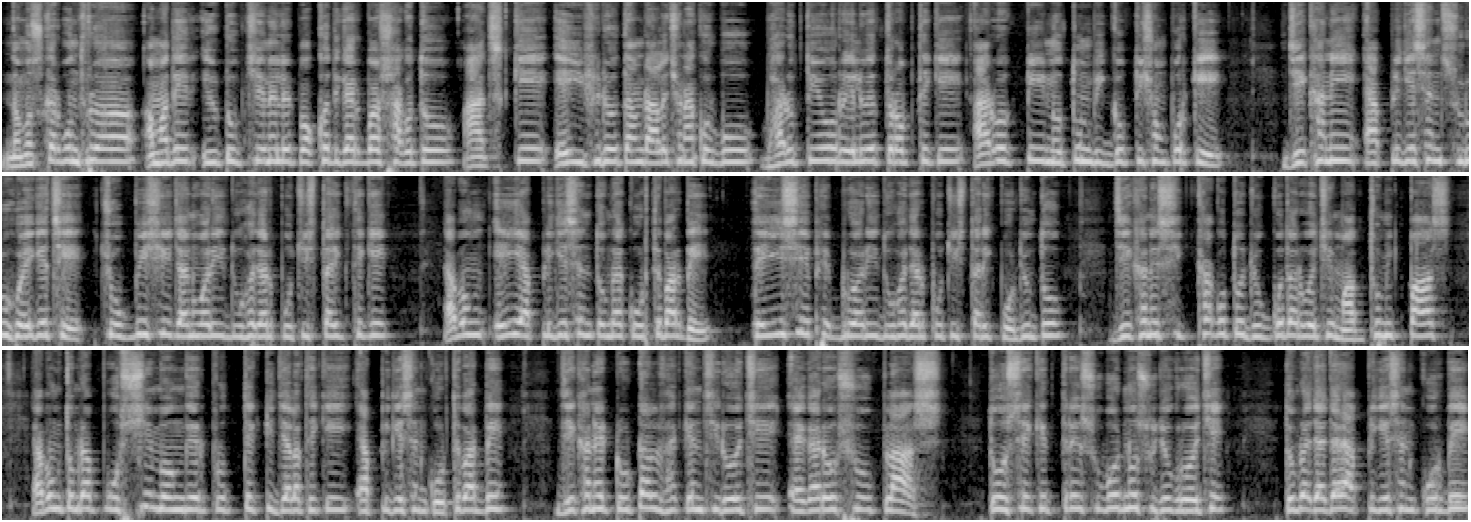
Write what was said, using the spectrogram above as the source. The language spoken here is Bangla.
নমস্কার বন্ধুরা, আমাদের ইউটিউব চ্যানেলের পক্ষ থেকে একবার স্বাগত। আজকে এই ভিডিওতে আমরা আলোচনা করব ভারতীয় রেলওয়ের তরফ থেকে আরও একটি নতুন বিজ্ঞপ্তি সম্পর্কে, যেখানে অ্যাপ্লিকেশন শুরু হয়ে গেছে চব্বিশে জানুয়ারি দু হাজার পঁচিশ তারিখ থেকে এবং এই অ্যাপ্লিকেশন তোমরা করতে পারবে তেইশে ফেব্রুয়ারি দু হাজার পঁচিশ তারিখ পর্যন্ত, যেখানে শিক্ষাগত যোগ্যতা রয়েছে মাধ্যমিক পাস এবং তোমরা পশ্চিমবঙ্গের প্রত্যেকটি জেলা থেকেই অ্যাপ্লিকেশন করতে পারবে, যেখানে টোটাল ভ্যাকেন্সি রয়েছে এগারোশো প্লাস। তো সেক্ষেত্রে সুবর্ণ সুযোগ রয়েছে। তোমরা যা, যারা অ্যাপ্লিকেশন করবে,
